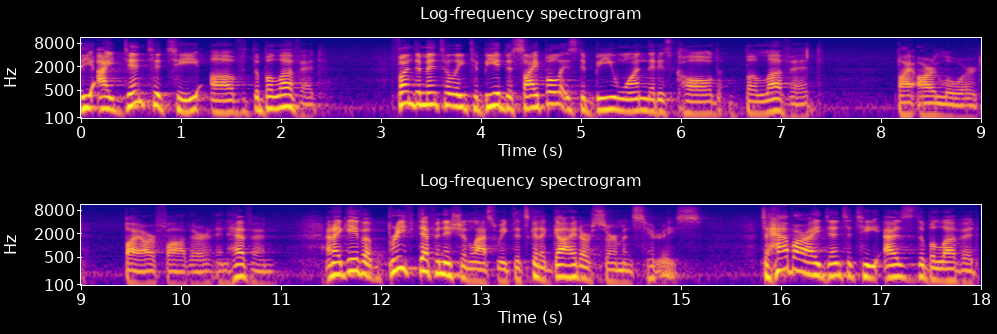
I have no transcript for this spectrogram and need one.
the identity of the beloved. Fundamentally, to be a disciple is to be one that is called beloved by our Lord by our Father in heaven. And I gave a brief definition last week that's going to guide our sermon series. To have our identity as the beloved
